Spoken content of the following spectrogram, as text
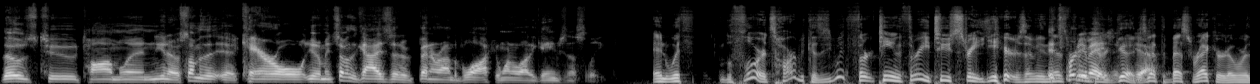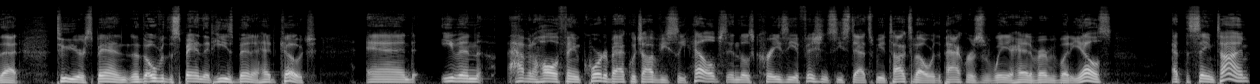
those two, Tomlin, you know, some of the uh, Carroll, you know, I mean, some of the guys that have been around the block and won a lot of games in this league. And with LaFleur, it's hard because he went 13 3 two straight years. I mean, that's it's pretty, pretty amazing. good. Yeah. He's got the best record over that two year span, uh, over the span that he's been a head coach. And even having a Hall of Fame quarterback, which obviously helps, in those crazy efficiency stats we had talked about where the Packers are way ahead of everybody else, at the same time,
